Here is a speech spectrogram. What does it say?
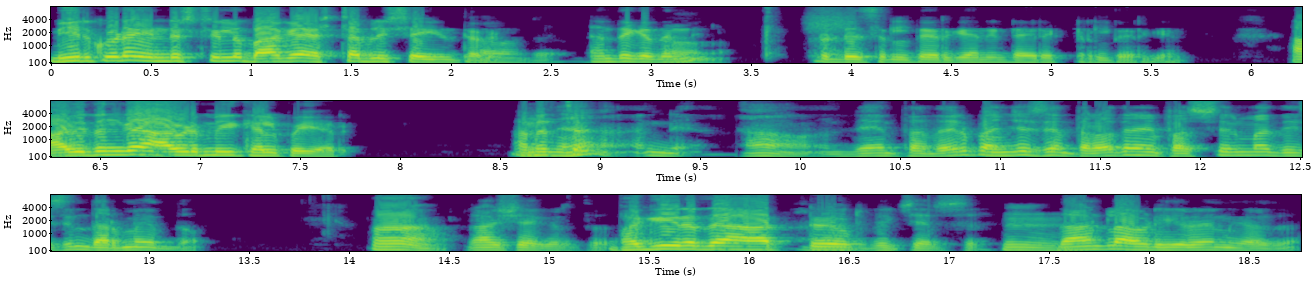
మీరు కూడా ఇండస్ట్రీలో బాగా ఎస్టాబ్లిష్ అయి ఉంటారు. అంతే కదండి. ప్రొడ్యూసర్ల దగ్గర కానీ డైరెక్టర్ల దగ్గర కానీ ఆ విధంగా ఆవిడ మీకు హెల్ప్ అయ్యారు. అనొచ్చా? నేను తన దగ్గర పనిచేసిన తర్వాత నేను ఫస్ట్ సినిమా తీసిన ధర్మయుద్ధం. రాజశేఖర్తో. భగీరథ ఆర్ట్. పిక్చర్స్. దాంట్లో ఆవిడ హీరోయిన్ కాదు.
